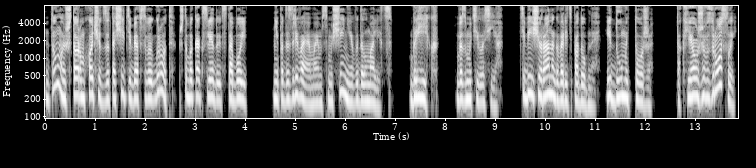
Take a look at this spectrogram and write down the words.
Думаю, Шторм хочет затащить тебя в свой грот, чтобы как следует с тобой, не подозревая о моем смущении, выдал малец. «Брик!» — возмутилась я. «Тебе еще рано говорить подобное. И думать тоже». «Так я уже взрослый!» —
